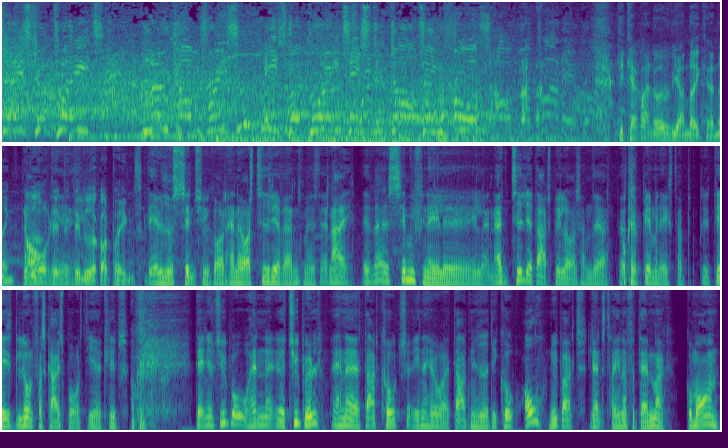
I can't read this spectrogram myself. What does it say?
Ascension is complete. Luke Humphreys is the greatest darting force on the planet. De kan bare noget, vi andre ikke kan, ikke? Det, lyder, oh, det, det, det lyder godt på engelsk. Det lyder sindssygt godt. Han er også tidligere verdensmester. Nej, hvad er semifinale eller Nej, tidligere dartspiller også ham der. Okay. Så bliver man ekstra. Det er lånt fra Sky Sport, de her clips. Okay. Daniel Tybo, han, Tybøl, han er dartcoach og indehaver af dartnyheder.dk og nybagt landstræner for Danmark. Godmorgen.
